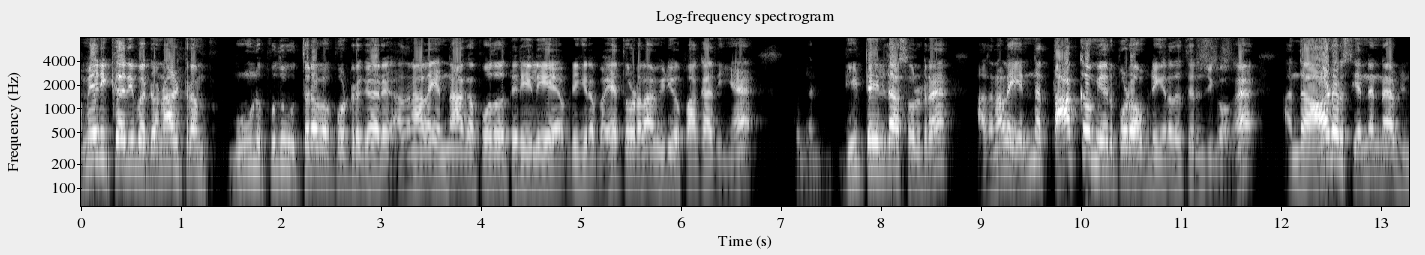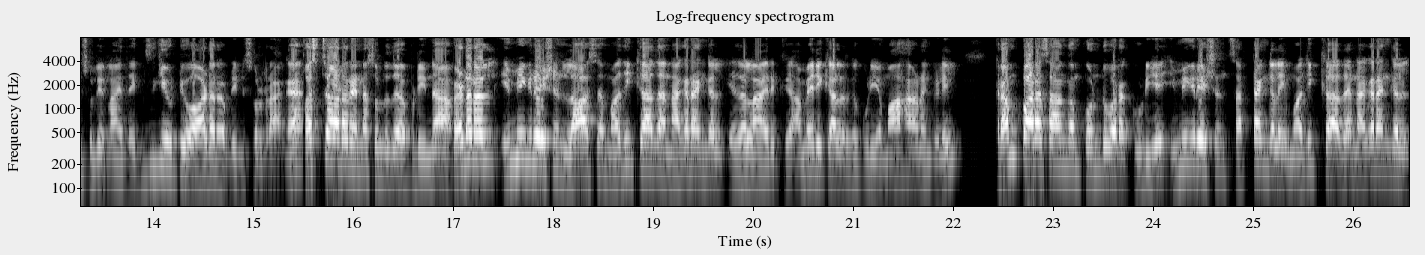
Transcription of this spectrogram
அமெரிக்க அதிபர் டொனால்ட் ட்ரம்ப் மூணு புது உத்தரவை போட்டிருக்காரு. அதனால என்ன ஆக போதோ தெரியலையே அப்படிங்கிற பயத்தோடலாம் வீடியோ பார்க்காதீங்க. கொஞ்சம் டீட்டெயில்டாக சொல்கிறேன் அதனால என்ன தாக்கம் ஏற்படும் அப்படிங்கிறத தெரிஞ்சுக்கோங்க. அந்த ஆர்டர்ஸ் என்னென்ன அப்படின்னு சொல்லிடலாம். இது எக்ஸிகியூட்டிவ் ஆர்டர் அப்படின்னு சொல்றாங்க. ஃபர்ஸ்ட் ஆர்டர் என்ன சொல்லுது அப்படின்னா ஃபெடரல் இமிகிரேஷன் லாஸை மதிக்காத நகரங்கள் எதெல்லாம் இருக்கு? அமெரிக்காவில் இருக்கக்கூடிய மாகாணங்களில் ட்ரம்ப் அரசாங்கம் கொண்டு வரக்கூடிய இமிகிரேஷன் சட்டங்களை மதிக்காத நகரங்கள்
